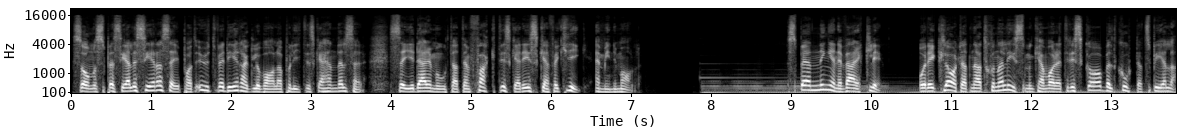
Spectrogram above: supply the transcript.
som specialiserar sig på att utvärdera globala politiska händelser, säger däremot att den faktiska risken för krig är minimal. Spänningen är verklig och det är klart att nationalism kan vara ett riskabelt kort att spela.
